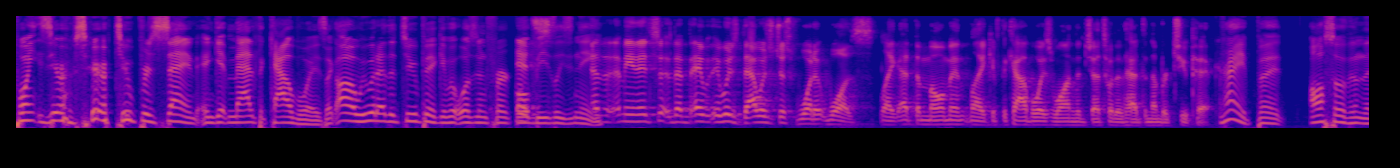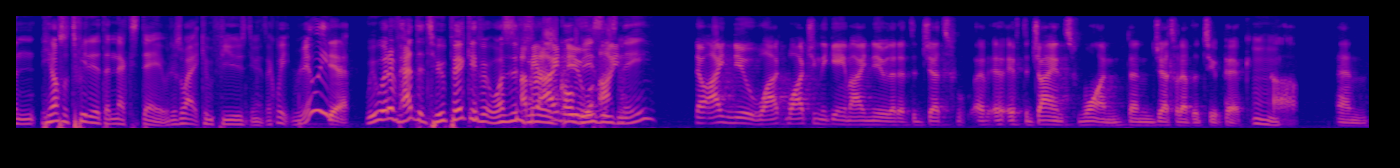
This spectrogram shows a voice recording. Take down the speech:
0.002 percent and get mad at the Cowboys. Like, oh, we would have the two pick if it wasn't for Cole It's- Beasley's knee. I mean, it's it was that was just what it was. Like at the moment, like if the Cowboys won, the Jets would have had the number two pick. Right, but also then the he also tweeted it the next day, which is why it confused me. It's like, wait, really? Yeah. We would have had the two pick if it wasn't I for mean, I Cole knew- Beasley's I- knee. No, I knew watching the game. I knew that if the Jets, if the Giants won, then the Jets would have the two pick, Mhm. uh, and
